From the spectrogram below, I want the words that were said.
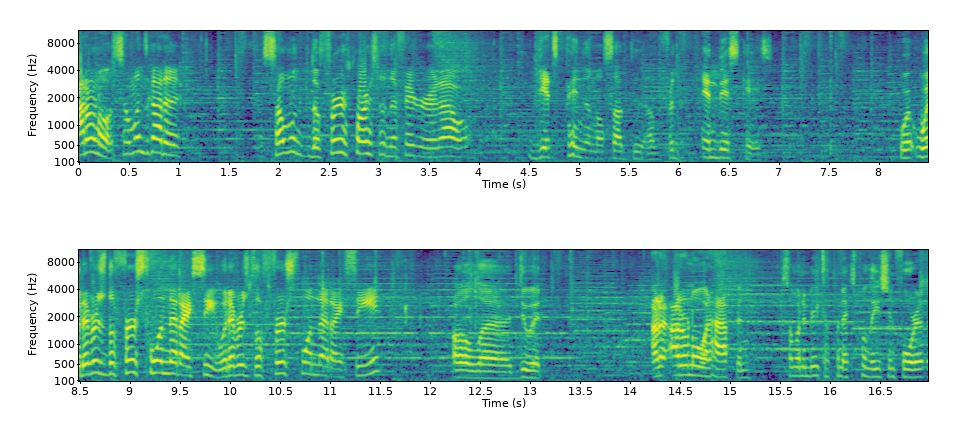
I don't know. Someone's gotta, someone, the first person to figure it out gets pinned and I'll sub to them for, in this case. Wh whatever's the first one that I see, whatever's the first one that I see, I'll uh, do it. I don't, I don't know what happened. Someone make up an explanation for it.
